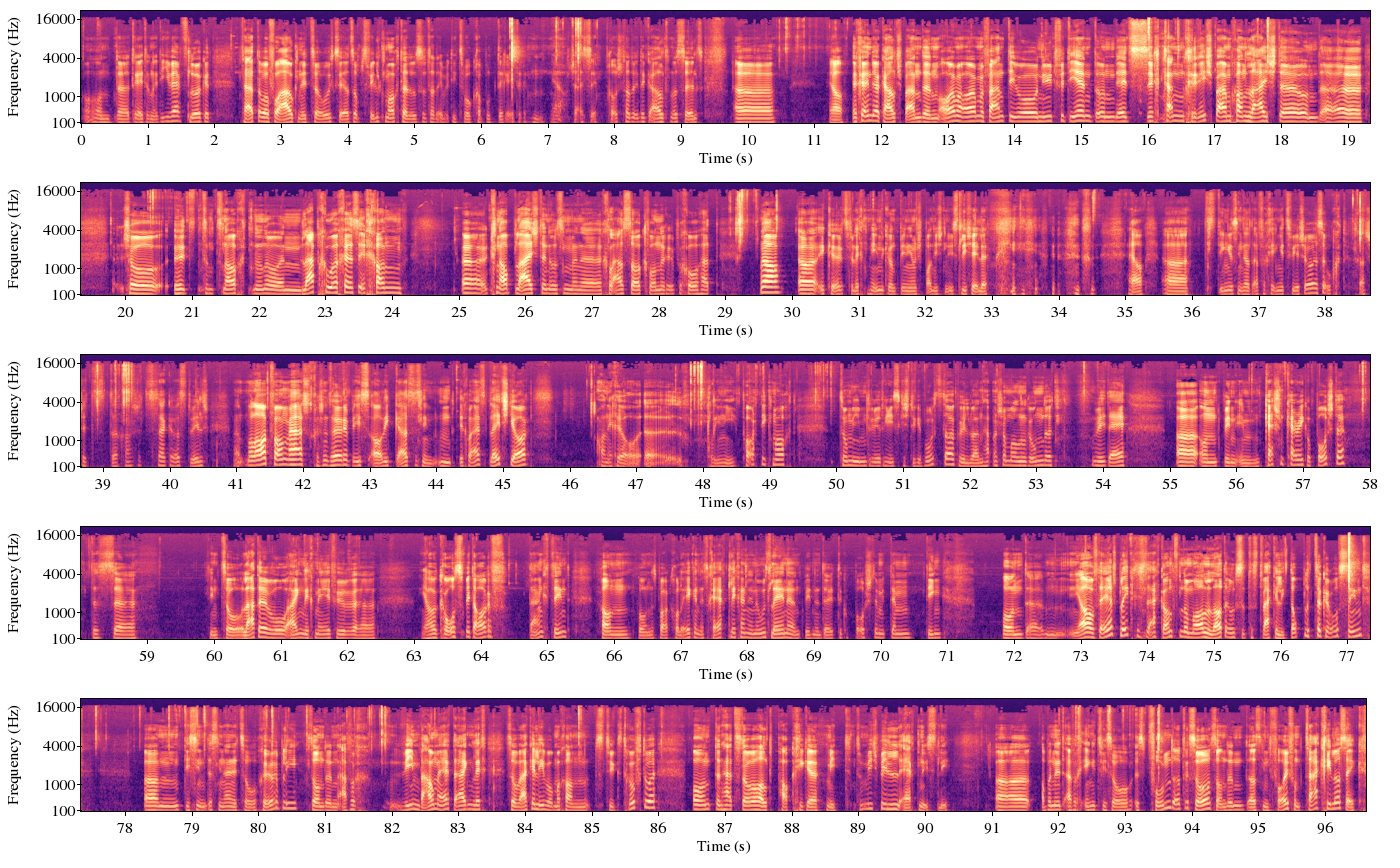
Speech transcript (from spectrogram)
und äh, Räder nicht einwärts schauen. Es hat aber von Augen nicht so ausgesehen, als ob es viel gemacht hat, außer hat eben die zwei kaputten Räder. Hm, ja, scheiße, kostet halt wieder Geld, was soll's. Äh, ja, ihr könnt ja Geld spenden, einem armen, armen Fenty, der nichts verdient und jetzt sich keinen Christbaum kann leisten und äh, schon heute zum Nacht nur noch einen Lebkuchen sich kann äh, knapp leisten aus einem Klaussack, den er bekommen hat. Ja, äh, ich höre jetzt vielleicht im Hintergrund, bin ich am spanischen Nüssli schälen. ja, äh, das Dinge sind halt einfach irgendwie schon eine Sucht. Kannst jetzt, da kannst du jetzt sagen, was du willst. Wenn du mal angefangen hast, kannst du nicht hören, bis alle gegessen sind. Und ich weiß, letztes Jahr habe ich ja äh, eine kleine Party gemacht zu meinem 33. Geburtstag, weil wann hat man schon mal eine Runde wie der. Äh, und bin im Cash and Carry posten. Das äh, sind so Läden, die eigentlich mehr für äh, ja, Grossbedarf gedacht sind. Ich kann von ein paar Kollegen ein Kärtchen auslehnen und bin dann dort posten mit dem Ding. Und ähm, ja, auf den ersten Blick ist es eigentlich ganz ein normaler Laden, außer dass die Wägel doppelt so groß sind. Ähm, die sind. Das sind auch nicht so Körbli, sondern einfach wie im Baumarkt eigentlich so Wägeli, wo man kann das Zeug drauf tun kann. Und dann hat es da halt Packungen mit, zum Beispiel Erdnüssli. Äh, aber nicht einfach irgendwie so ein Pfund oder so, sondern da sind 5 und 10 Kilo Säcke,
